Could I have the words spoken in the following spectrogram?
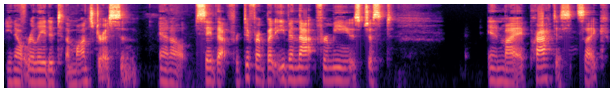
you know related to the monstrous and and I'll save that for different but even that for me is just in my practice it's like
